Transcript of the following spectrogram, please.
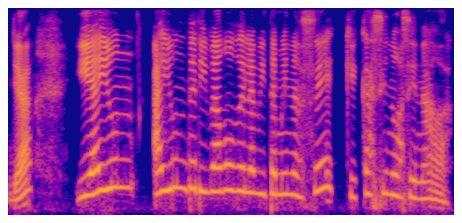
¿ya? Y hay un, hay un derivado de la vitamina C que casi no hace nada.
